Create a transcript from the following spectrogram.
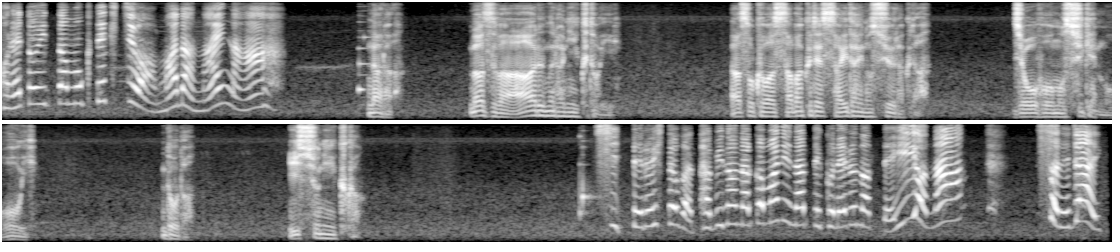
これといった目的地はまだないな。ならまずは R 村に行くといい。あそこは砂漠で最大の集落だ。情報も資源も多い。どうだ？一緒に行くか？知ってる人が旅の仲間になってくれるのっていいよな。それじゃあ行こ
